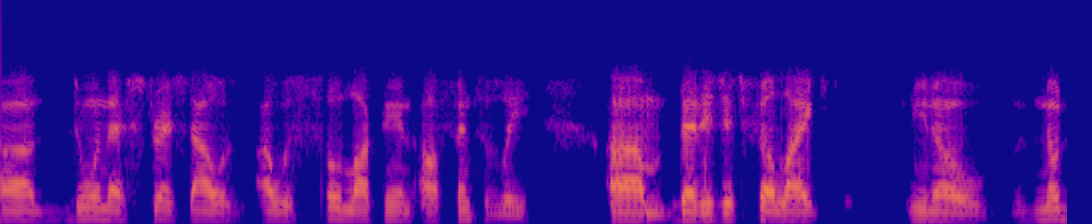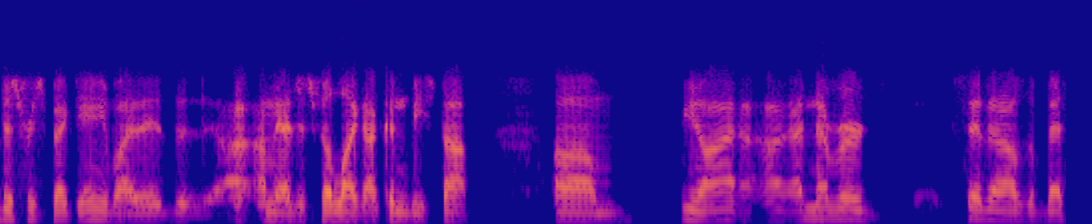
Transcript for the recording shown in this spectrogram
uh, doing that stretch, I was I was so locked in offensively um, that it just felt like you know no disrespect to anybody. I, I, mean, I just felt like I couldn't be stopped. Um, you know, I, I, I never said that I was the best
